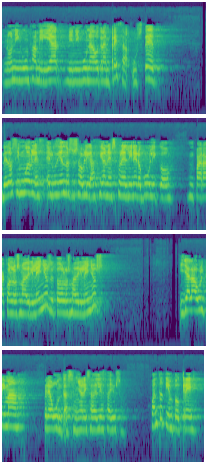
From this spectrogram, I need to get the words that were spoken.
no ningún familiar ni ninguna otra empresa, usted, de dos inmuebles eludiendo sus obligaciones con el dinero público para con los madrileños, de todos los madrileños. Y ya la última pregunta, señora Isabel Díaz Ayuso. ¿Cuánto tiempo cree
